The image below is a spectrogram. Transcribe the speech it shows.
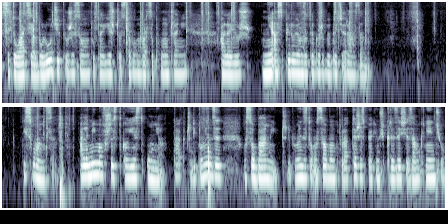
sytuacji albo ludzi, którzy są tutaj jeszcze z Tobą bardzo połączeni, ale już nie aspirują do tego, żeby być razem. I słońce. Ale mimo wszystko jest unia, tak? Czyli pomiędzy osobami, czyli pomiędzy tą osobą, która też jest po jakimś kryzysie, zamknięciu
